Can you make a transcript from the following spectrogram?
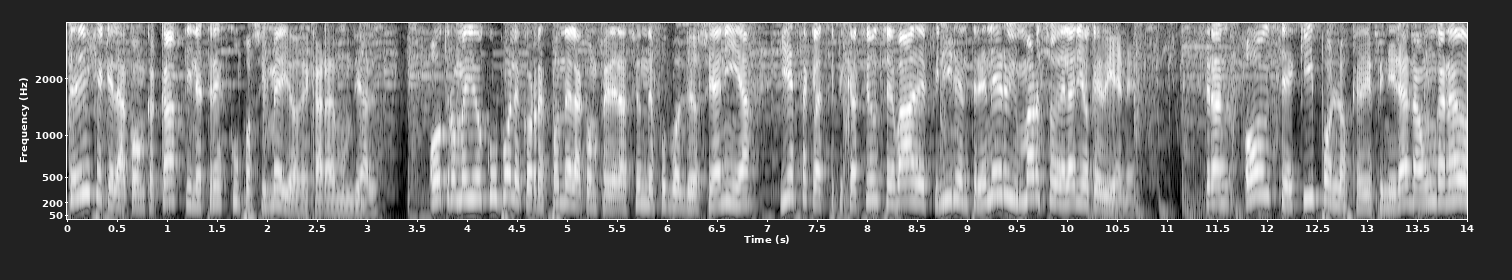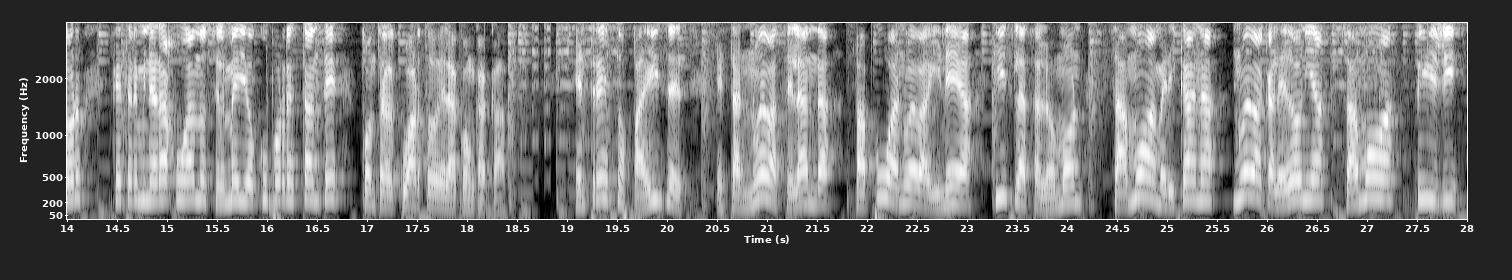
Te dije que la CONCACAF tiene tres cupos y medio de cara al Mundial. Otro medio cupo le corresponde a la Confederación de Fútbol de Oceanía y esta clasificación se va a definir entre enero y marzo del año que viene. Serán 11 equipos los que definirán a un ganador que terminará jugándose el medio cupo restante contra el cuarto de la CONCACAF. Entre estos países están Nueva Zelanda, Papúa Nueva Guinea, Isla Salomón, Samoa Americana, Nueva Caledonia, Samoa, Fiji,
